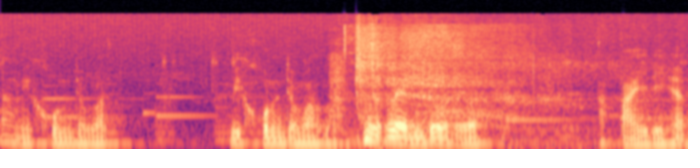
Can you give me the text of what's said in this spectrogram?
น่ามีคนจะมา มีคนจะมา เล่นด้วยเหรอะไปดีครับ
